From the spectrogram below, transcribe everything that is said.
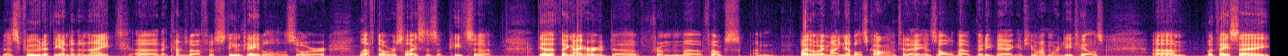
There's food at the end of the night uh, that comes off of steam tables or leftover slices of pizza. The other thing I heard uh, from uh, folks, um, by the way, my Nibbles column today is all about goodie bag. If you want more details, um, but they say,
